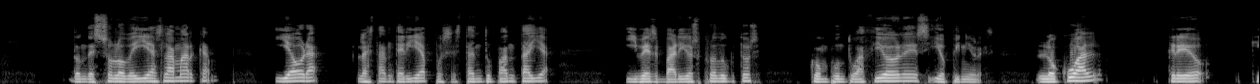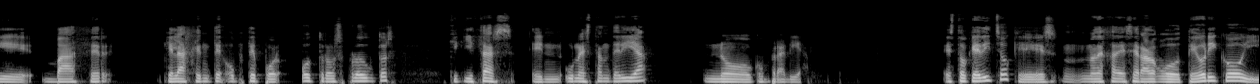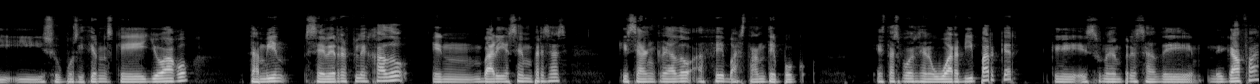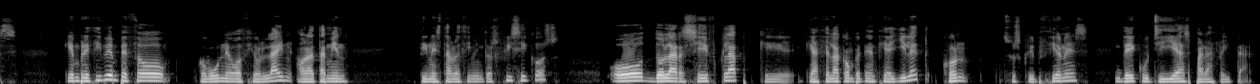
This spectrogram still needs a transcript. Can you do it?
donde solo veías la marca y ahora la estantería pues está en tu pantalla y ves varios productos con puntuaciones y opiniones, lo cual creo que va a hacer que la gente opte por otros productos que quizás en una estantería no compraría. Esto que he dicho, que no deja de ser algo teórico y, suposiciones que yo hago, también se ve reflejado en varias empresas que se han creado hace bastante poco. Estas pueden ser Warby Parker, que es una empresa de, gafas, que en principio empezó como un negocio online, ahora también tiene establecimientos físicos, o Dollar Shave Club, que, que hace la competencia Gillette con suscripciones de cuchillas para afeitar.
